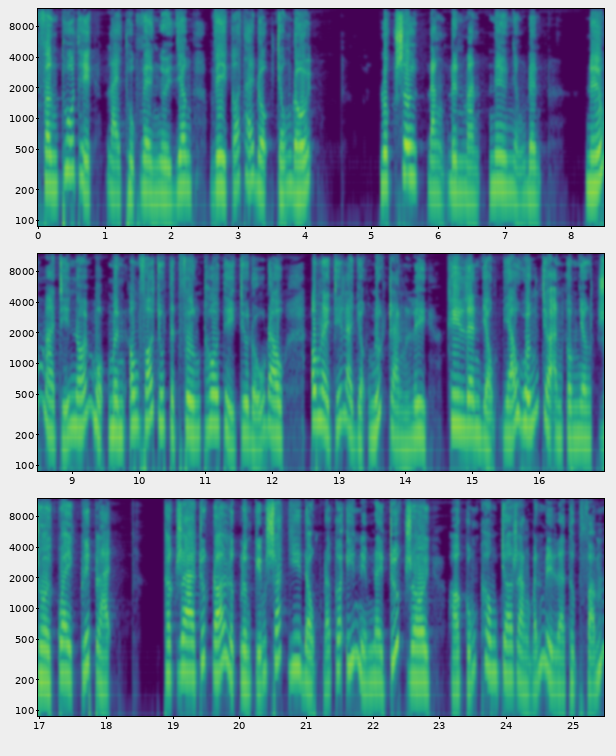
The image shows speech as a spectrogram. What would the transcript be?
phần thua thiệt lại thuộc về người dân vì có thái độ chống đối. Luật sư Đặng Đình Mạnh nêu nhận định, nếu mà chỉ nói một mình ông phó chủ tịch phường thôi thì chưa đủ đâu. Ông này chỉ là giọt nước tràn ly khi lên giọng giáo huấn cho anh công nhân rồi quay clip lại. Thật ra trước đó lực lượng kiểm soát di động đã có ý niệm này trước rồi. Họ cũng không cho rằng bánh mì là thực phẩm,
